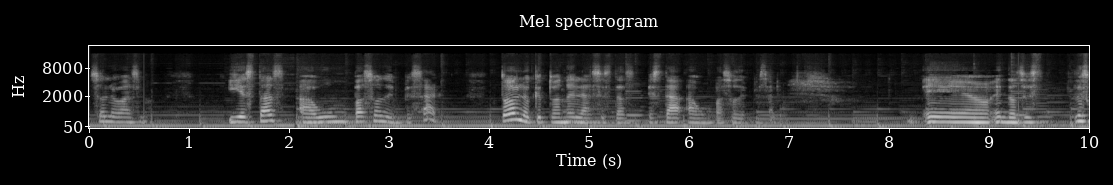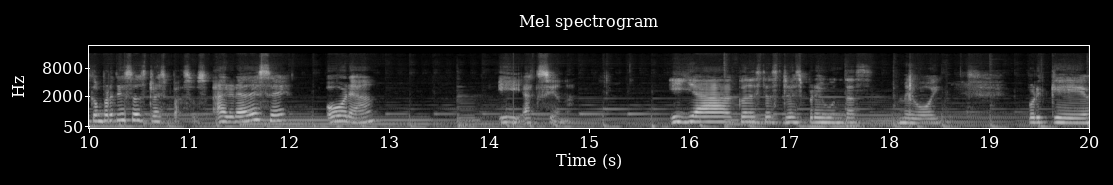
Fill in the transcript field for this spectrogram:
solo hazlo. Y estás a un paso de empezar. Todo lo que tú anhelas estás, está a un paso de empezar. Eh, entonces, les compartí esos tres pasos. Agradece, ora y acciona. Y ya con estas tres preguntas me voy. Porque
